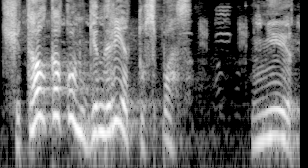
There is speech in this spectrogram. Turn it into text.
Читал, как он Генретту спас? Нет,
